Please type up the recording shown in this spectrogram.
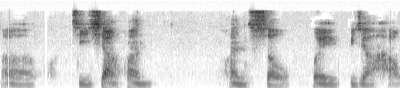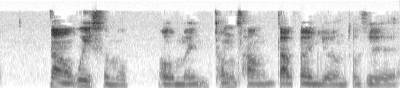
呃几下换换手会比较好。那为什么我们通常大部分游泳都是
